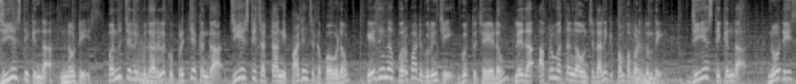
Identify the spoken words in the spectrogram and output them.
జీఎస్టీ కింద నోటీస్. పన్ను చెల్లింపుదారులకు ప్రత్యేకంగా జీఎస్టీ చట్టాన్ని పాటించకపోవడం ఏదైనా పొరపాటు గురించి గుర్తు చేయడం లేదా అప్రమత్తంగా ఉంచడానికి పంపబడుతుంది. జీఎస్టీ కింద నోటీస్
